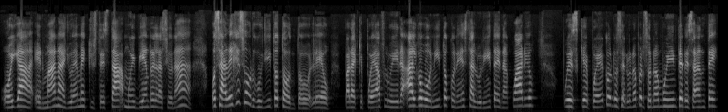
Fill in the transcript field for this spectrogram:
oiga, hermana, ayúdeme que usted está muy bien relacionada. O sea, deje su orgullito tonto, Leo, para que pueda fluir algo bonito con esta lunita en acuario, pues que puede conocer una persona muy interesante,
